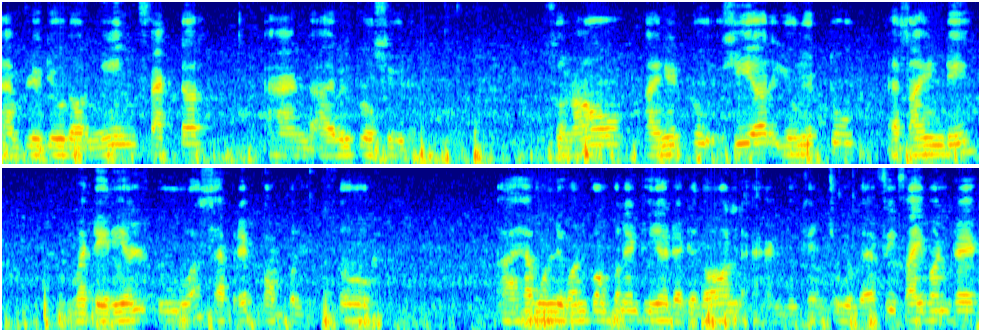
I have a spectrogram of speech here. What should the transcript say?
amplitude or mean factor and I will proceed so now I need to here you need to assign the material to a separate component. So I have only one component here that is all and you can choose the FE500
